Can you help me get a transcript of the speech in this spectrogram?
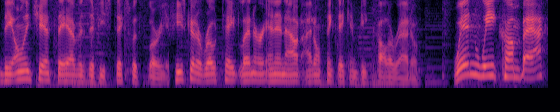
The only chance they have is if he sticks with Fleury. If he's going to rotate Leonard in and out, I don't think they can beat Colorado. When we come back,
